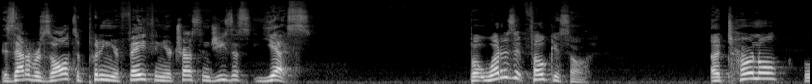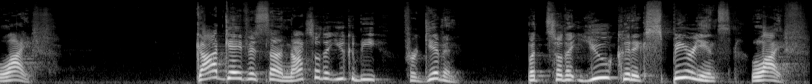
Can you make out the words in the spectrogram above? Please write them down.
Is that a result of putting your faith and your trust in Jesus? Yes. But what does it focus on? Eternal life. God gave his son not so that you could be forgiven, but so that you could experience life.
